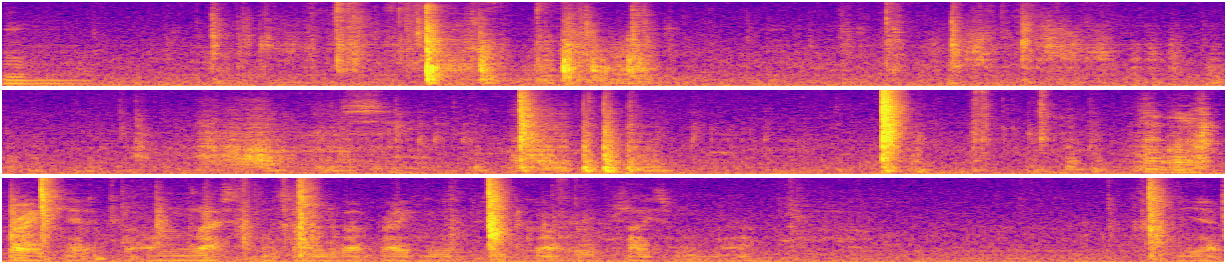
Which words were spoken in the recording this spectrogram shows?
Let's see. I don't want to break it, but I'm less concerned about breaking it because I've got a replacement now. Yep.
